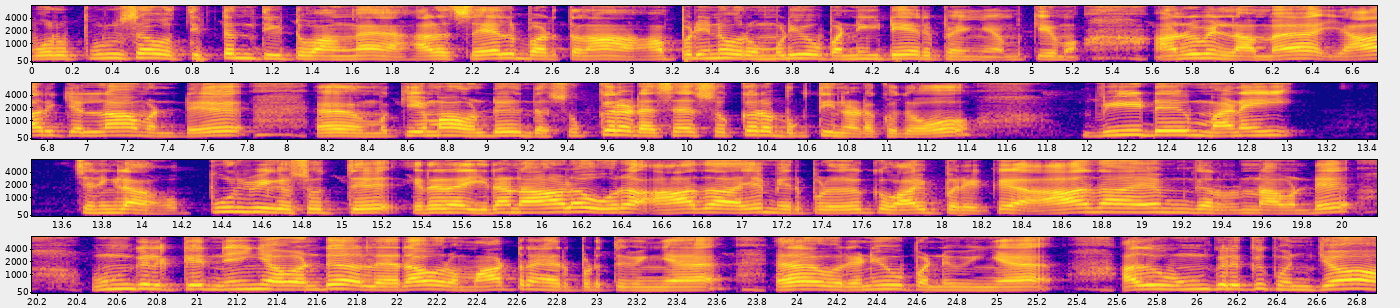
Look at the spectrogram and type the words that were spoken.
ஒரு புதுசாக ஒரு திட்டம் தீட்டுவாங்க. அதை செயல்படுத்தலாம் அப்படின்னு ஒரு முடிவு பண்ணிக்கிட்டே இருப்பீங்க முக்கியமாக அதுவும் இல்லாமல் யாருக்கெல்லாம் வந்து முக்கியமாக வந்து இந்த சுக்கர தசை சுக்கர புக்தி நடக்குதோ வீடு மனை சரிங்களா பூர்வீக சொத்து இத இதனால் ஒரு ஆதாயம் ஏற்படுவதற்கு வாய்ப்பு இருக்குது ஆதாயங்கிறதுனா வந்து உங்களுக்கு நீங்கள் வந்து அதில் ஏதாவது ஒரு மாற்றம் ஏற்படுத்துவீங்க ஏதாவது ஒரு ரெனியூ பண்ணுவீங்க அது உங்களுக்கு கொஞ்சம்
